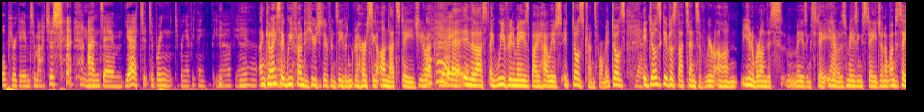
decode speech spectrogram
up your game to match it, and um yeah to, to bring to bring everything that you have. Yeah, Yeah, and can I say we found a huge difference even rehearsing on that stage. You know, Okay. uh, in the last, like, we've been amazed by how it it does transform. It does Yeah. it does give us that sense of we're on. You know, we're on this amazing stage. You know, this amazing stage. And I want to say,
